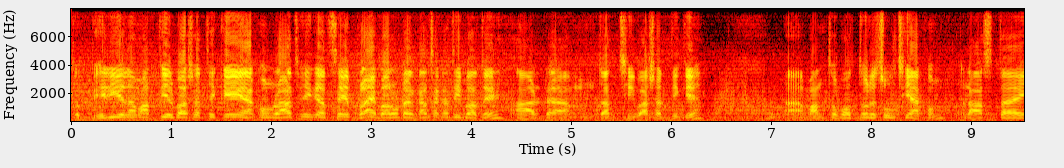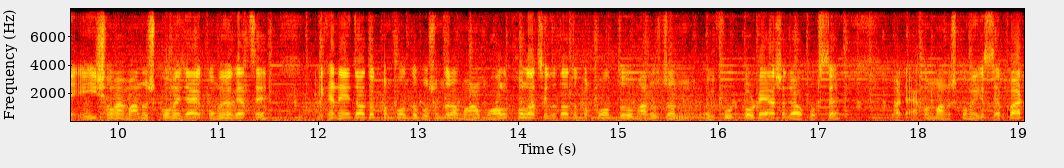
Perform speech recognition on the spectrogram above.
তো বেরিয়ে এলাম আত্মীয়ের বাসা থেকে। এখন রাত হয়ে গেছে প্রায় বারোটার কাছাকাছি বাজে। আর যাচ্ছি বাসার দিকে। আহ, বান্ধবদ্ধ ধরে চলছি এখন। রাস্তায় এই সময় মানুষ কমে যায় কমেও গেছে। এখানে যতক্ষণ পর্যন্ত বসুন্ধরা মল খোলা ছিল ততক্ষণ পর্যন্ত মানুষজন ওই ফুড কোর্টে আসা যাওয়া করছে। বাট এখন মানুষ কমে গেছে। বাট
